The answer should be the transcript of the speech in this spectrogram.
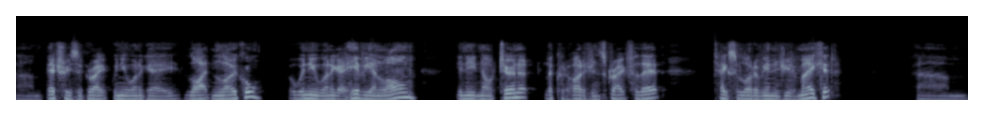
Um, batteries are great when you want to go light and local, but when you want to go heavy and long, you need an alternate. Liquid hydrogen is great for that. Takes a lot of energy to make it. Um,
